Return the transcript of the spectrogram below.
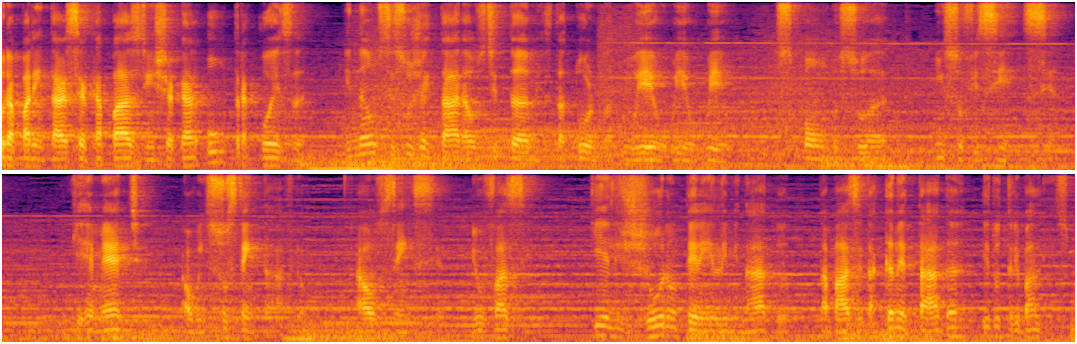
por aparentar ser capaz de enxergar outra coisa e não se sujeitar aos ditames da turma do eu, eu, eu, expondo sua insuficiência, que remete ao insustentável, à ausência e o vazio, que eles juram terem eliminado na base da canetada e do tribalismo.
